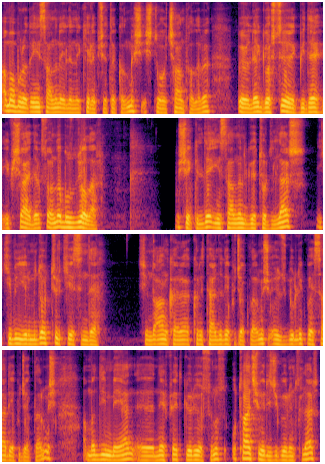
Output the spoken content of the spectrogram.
ama burada insanların ellerine kelepçe takılmış işte o çantaları böyle göstererek bir de ifşa ederek sonra da buzluyorlar. Bu şekilde insanları götürdüler. 2024 Türkiye'sinde Şimdi Ankara kriterleri yapacaklarmış, özgürlük vesaire yapacaklarmış. Ama dinmeyen e, nefret görüyorsunuz. Utanç verici görüntüler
